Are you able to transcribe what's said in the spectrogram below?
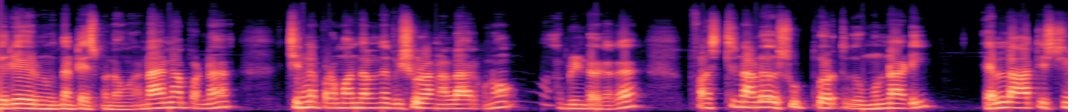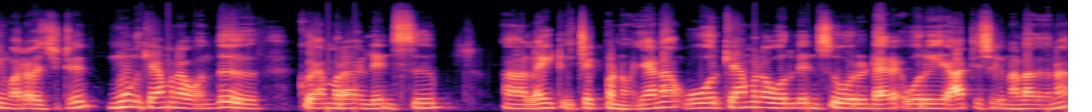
பெரிய ஹீரோனுக்கு தான் டெஸ்ட் பண்ணுவாங்க. நான் என்ன பண்ணேன் சின்ன படமாக இருந்தாலும் தான் விஷுவலாக நல்லா இருக்கணும் அப்படின்றதுக்காக ஃபஸ்ட்டு நாள் ஷூட் போகிறதுக்கு முன்னாடி எல்லா ஆர்டிஸ்டையும் வர வச்சுட்டு மூணு கேமரா வந்து கேமரா லென்ஸு லைட்டு செக் பண்ணோம். ஏன்னா ஒவ்வொரு கேமரா ஒரு லென்ஸு ஒரு டைர ஒரு ஆர்டிஸ்ட்டுக்கு நல்லா இருந்ததுன்னா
